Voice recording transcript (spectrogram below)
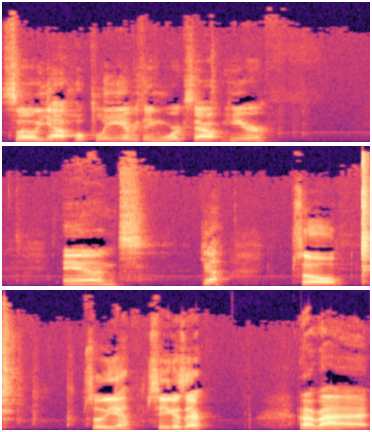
so yeah, hopefully everything works out here. And yeah, so so yeah, see you guys there. All right,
